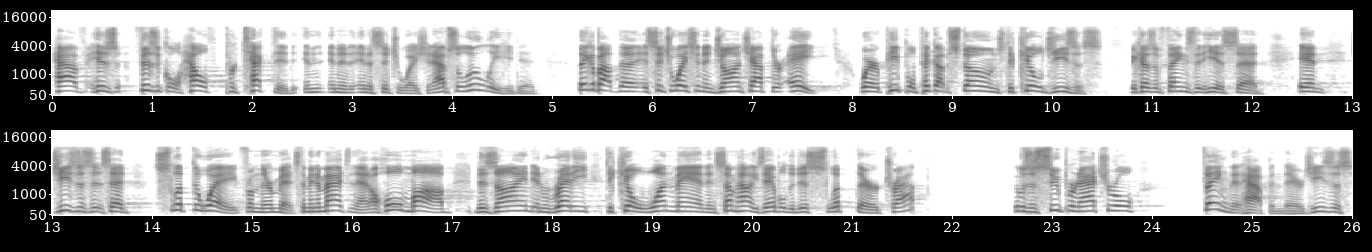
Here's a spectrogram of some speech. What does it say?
have his physical health protected in, in, a, in a situation? Absolutely, he did. Think about the situation in John chapter 8 where people pick up stones to kill Jesus because of things that he has said. And Jesus, it said, slipped away from their midst. I mean, imagine that. A whole mob designed and ready to kill one man, and somehow he's able to just slip their trap. It was a supernatural thing that happened there. Jesus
